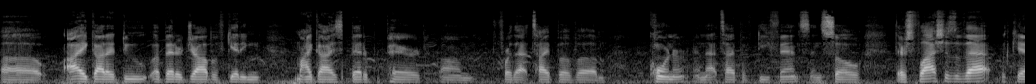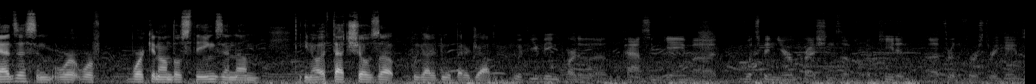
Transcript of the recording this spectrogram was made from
Uh, I got to do a better job of getting my guys better prepared um, for that type of um, corner and that type of defense. And so there's flashes of that with Kansas, and we're, we're working on those things. And um, you know, if that shows up, we got to do a better job. With you being part of the passing game, uh, what's been your impressions of, of Kedon uh, through the first three games?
